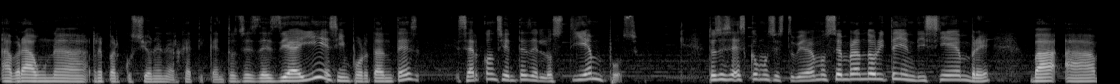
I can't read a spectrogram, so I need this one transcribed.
habrá una repercusión energética. Entonces, desde ahí es importante ser conscientes de los tiempos. Entonces, es como si estuviéramos sembrando ahorita y en diciembre va a,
